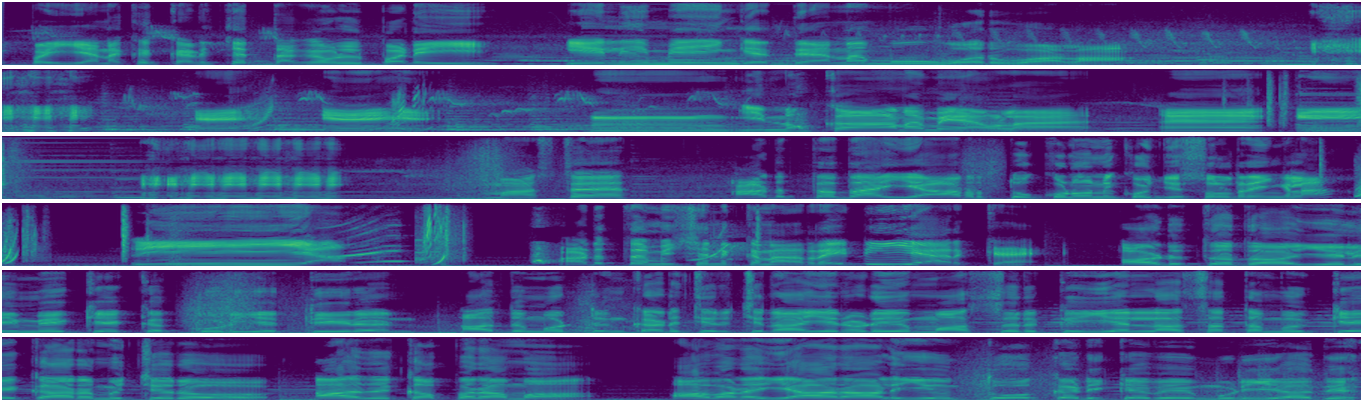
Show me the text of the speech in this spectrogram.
இப்ப எனக்கு கிடைச்ச தகவல் படி எலிமே இங்க தினமும் வருவாளாம். இன்னும் காணமே அவள. மாஸ்டர் அடுத்ததா யாரை தூக்கணும்னு கொஞ்சம் சொல்றீங்களா? ஈயா. அடுத்த மிஷனுக்கு நான் ரெடியா இருக்கேன். அடுத்ததா எளிமை கேட்கக்கூடிய திறன் அது மட்டும் கிடைச்சிருச்சுன்னா என்னுடைய மாஸ்டருக்கு எல்லா சத்தமும் கேட்க ஆரம்பிச்சிடும் அதுக்கப்புறமா அவனை யாராலையும் தோக்கடிக்கவே முடியாது.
